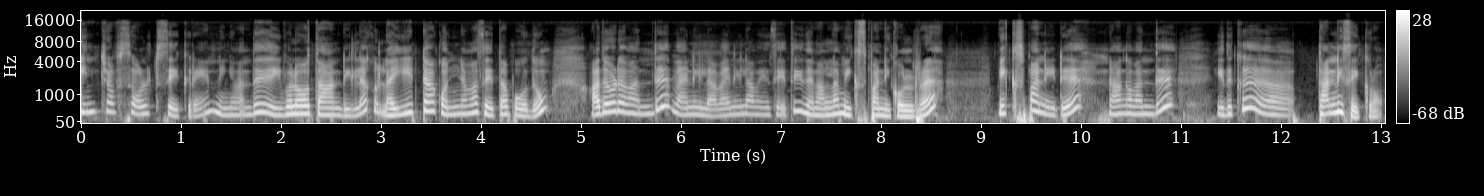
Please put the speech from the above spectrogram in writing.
பிஞ்ச் ஆஃப் சால்ட் சேர்க்குறேன். நீங்கள் வந்து இவ்வளோ தாண்டியில் லைட்டாக கொஞ்சமாக சேர்த்தா போதும். அதோட வந்து வெனிலா வெனிலாவையும் சேர்த்து இதை நல்லா மிக்ஸ் பண்ணிக்கொள்கிறேன் மிக்ஸ் பண்ணிவிட்டு நாங்கள் வந்து இதுக்கு தண்ணி சேர்க்குறோம்.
